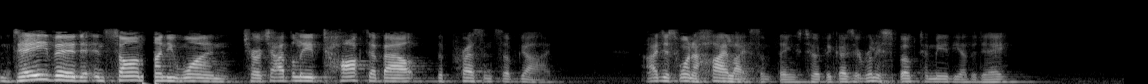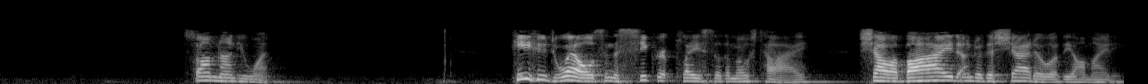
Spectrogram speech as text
David in Psalm 91, church, I believe, talked about the presence of God. I just want to highlight some things to it because it really spoke to me the other day. Psalm 91. He who dwells in the secret place of the Most High shall abide under the shadow of the Almighty.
